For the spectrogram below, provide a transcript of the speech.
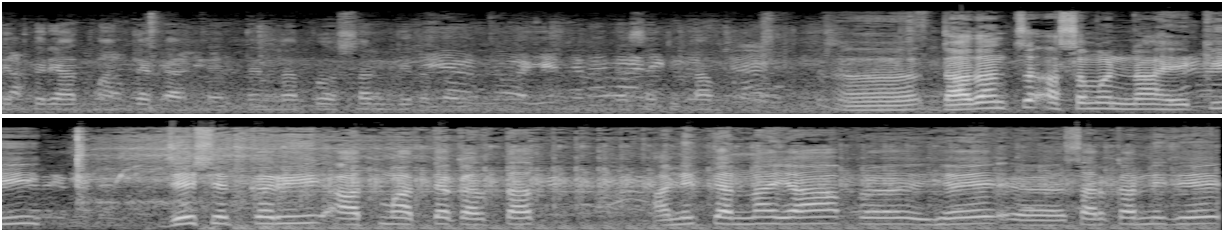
शेतकरी आत्महत्या करतात त्यांना प्रोत्साहन दिलं पाहिजे. त्यासाठी काम करायचं दादांचं असं म्हणणं आहे की जे शेतकरी आत्महत्या करतात आणि त्यांना या प्र- हे सरकारने जे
